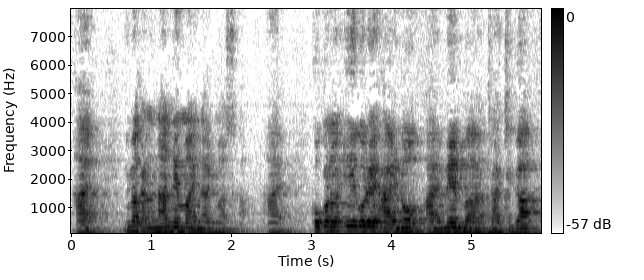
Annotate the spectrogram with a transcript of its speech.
はい、今から何年前になりますか、はい、ここの英語礼拝の、はい、メンバーたちが、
